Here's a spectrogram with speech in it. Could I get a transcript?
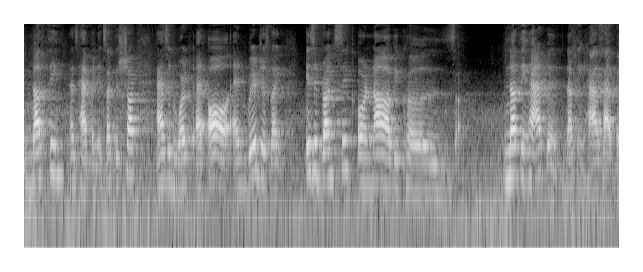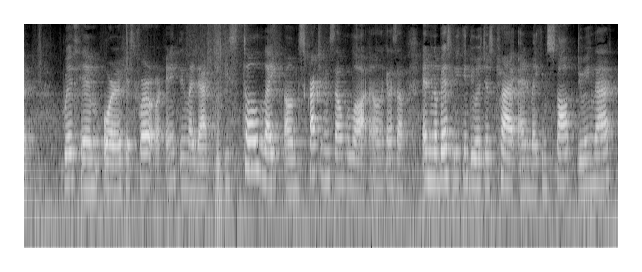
nothing has happened. It's like the shot hasn't worked at all. And we're just like, is it brandsiek or nah? Because nothing happened. Nothing has happened with him or his fur or anything like that. He's still like um, scratching himself a lot and all that kind of stuff. And the best we can do is just try and make him stop doing that.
